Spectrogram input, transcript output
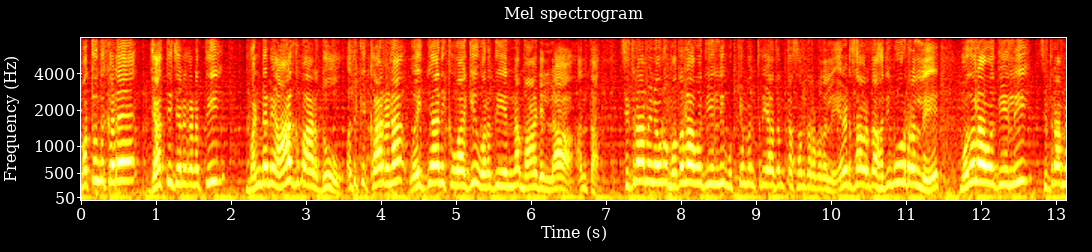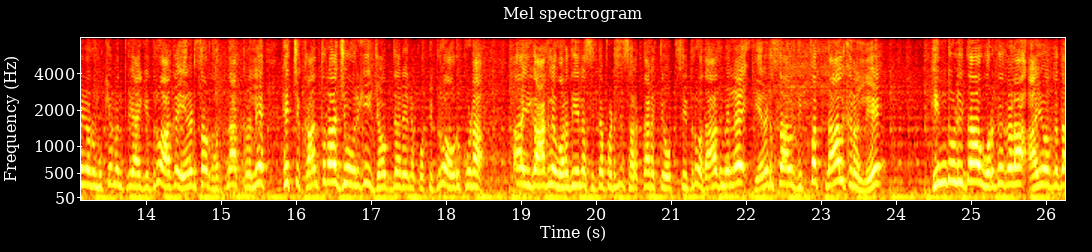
ಮತ್ತೊಂದು ಕಡೆ ಜಾತಿ ಜನಗಣತಿ ಮಂಡನೆ ಆಗಬಾರದು. ಅದಕ್ಕೆ ಕಾರಣ ವೈಜ್ಞಾನಿಕವಾಗಿ ವರದಿಯನ್ನ ಮಾಡಿಲ್ಲ ಅಂತ. ಸಿದ್ದರಾಮಯ್ಯನವರು ಮೊದಲ ಅವಧಿಯಲ್ಲಿ ಮುಖ್ಯಮಂತ್ರಿಯಾದಂಥ ಸಂದರ್ಭದಲ್ಲಿ ಎರಡು ಸಾವಿರದ ಹದಿಮೂರರಲ್ಲಿ ಮೊದಲ ಅವಧಿಯಲ್ಲಿ ಸಿದ್ದರಾಮಯ್ಯನವರು ಮುಖ್ಯಮಂತ್ರಿ ಆಗಿದ್ದರು ಆಗ ಎರಡು ಸಾವಿರದ ಹದಿನಾಲ್ಕರಲ್ಲಿ ಹೆಚ್ಚು ಕಾಂತರಾಜು ಅವರಿಗೆ ಈ ಜವಾಬ್ದಾರಿಯನ್ನು ಕೊಟ್ಟಿದ್ದರು ಅವರು ಕೂಡ ಈಗಾಗಲೇ ವರದಿಯನ್ನು ಸಿದ್ಧಪಡಿಸಿ ಸರ್ಕಾರಕ್ಕೆ ಒಪ್ಪಿಸಿದ್ರು. ಅದಾದಮೇಲೆ ಎರಡು ಸಾವಿರದ ಇಪ್ಪತ್ನಾಲ್ಕರಲ್ಲಿ ಹಿಂದುಳಿದ ವರ್ಗಗಳ ಆಯೋಗದ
